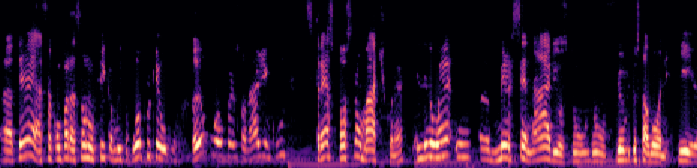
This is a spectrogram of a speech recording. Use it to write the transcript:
Até essa comparação não fica muito boa, porque o Rambo é um personagem com estresse pós-traumático, né? Ele não é o uh, Mercenários do, do filme do Stallone, que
